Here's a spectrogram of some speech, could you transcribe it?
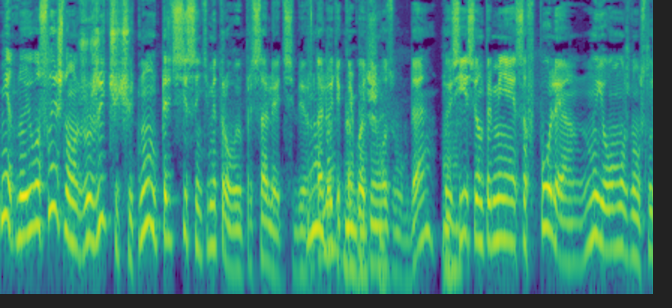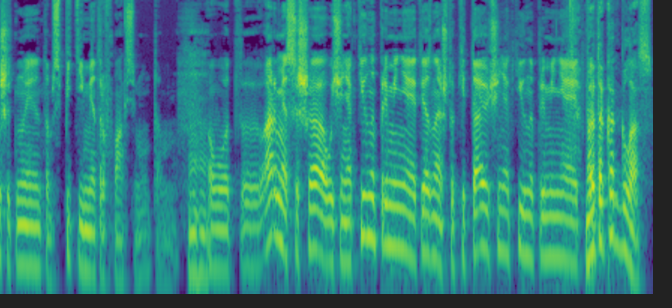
Нет, ну его слышно, он жужжит чуть-чуть, ну, 30-сантиметровый, представляете себе, вертолетик, ну, да, какой от него звук, да? То угу. есть, если он применяется в поле, ну, его можно услышать, ну, там, с 5 метров максимум. Там. Угу. Вот. Армия США очень активно применяет, я знаю, что Китай очень активно применяет. Но это как глаз.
